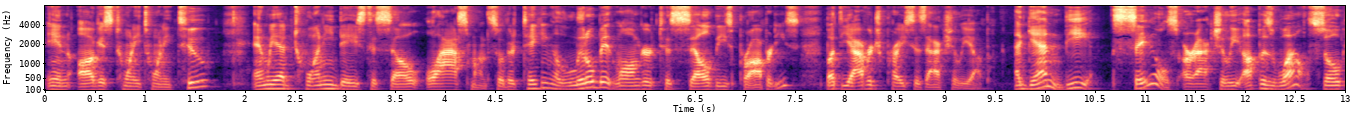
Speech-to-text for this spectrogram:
in August 2022, and we had 20 days to sell last month. So they're taking a little bit longer to sell these properties, but the average price is actually up. Again, the sales are actually up as well. So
